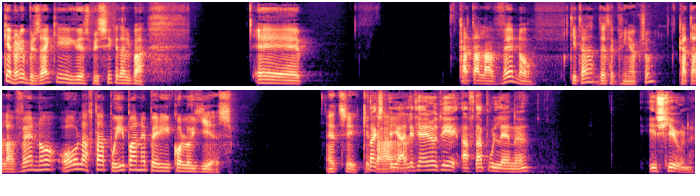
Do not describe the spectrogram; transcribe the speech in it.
καινούριο μπριζάκι, USB-C κτλ. Ε, καταλαβαίνω, κοίτα, δεν θα κρινιάξω, καταλαβαίνω όλα αυτά που είπανε περί οικολογίας. Έτσι, και Εντάξει, τα... η αλήθεια είναι ότι αυτά που λένε Ισχύουν.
